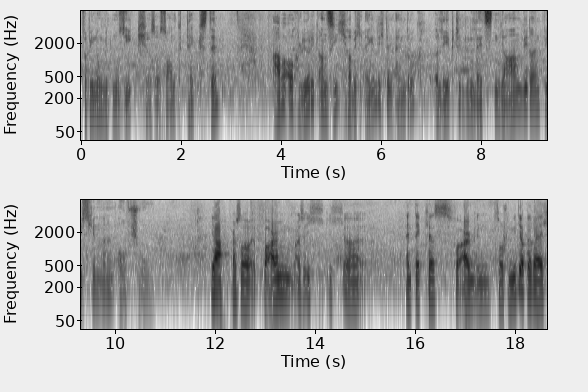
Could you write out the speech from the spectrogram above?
Verbindung mit Musik, also Songtexte. Aber auch Lyrik an sich habe ich eigentlich den Eindruck, erlebt in den letzten Jahren wieder ein bisschen einen Aufschwung. Ja, also vor allem, also ich, ich äh, entdecke es vor allem im Social Media Bereich.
